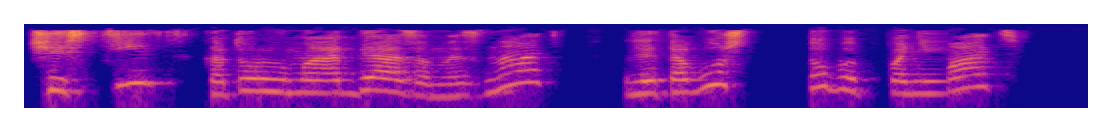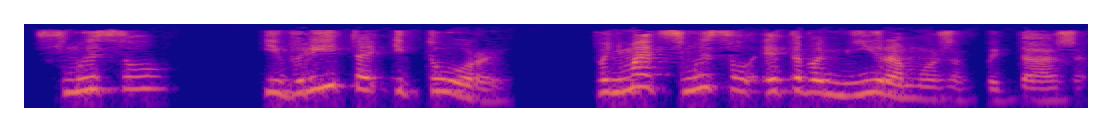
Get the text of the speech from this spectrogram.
частиц, которую мы обязаны знать для того, чтобы понимать смысл иврита и Торы, понимать смысл этого мира, может быть, даже,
